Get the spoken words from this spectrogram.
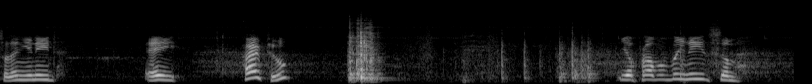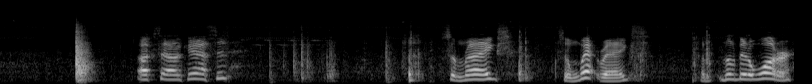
so then you need a hive tool. You'll probably need some oxalic acid, some rags, some wet rags, a little bit of water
